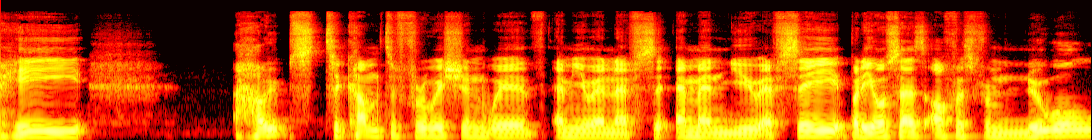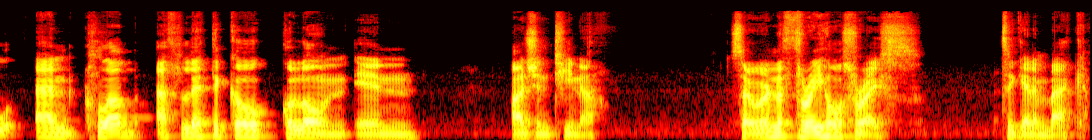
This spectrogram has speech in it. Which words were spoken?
he hopes to come to fruition with MUNFC, MNUFC, but he also has offers from Newell and Club Atletico Colon in Argentina. So we're in a three horse race to get him back.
